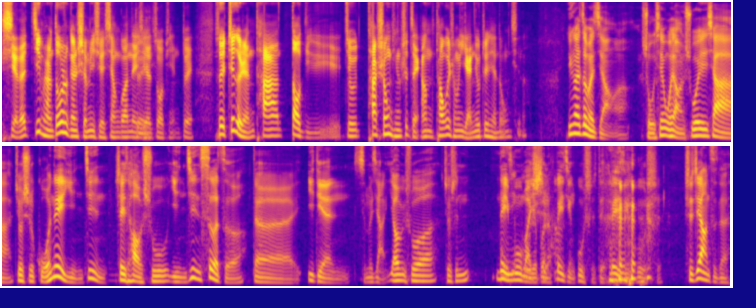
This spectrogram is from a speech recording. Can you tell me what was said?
写的基本上都是跟神秘学相关的一些作品。对，所以这个人他到底就他生平是怎样的？他为什么研究这些东西呢？应该这么讲啊。首先，我想说一下，就是国内引进这套书、引进色泽的一点怎么讲？要不说就是内幕嘛，也不能背景故事，对背景故事是这样子的，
